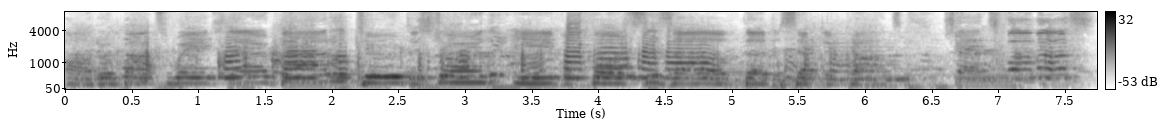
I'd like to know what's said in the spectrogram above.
Autobots wage their battle to destroy the evil forces of the Decepticons. Transformers!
